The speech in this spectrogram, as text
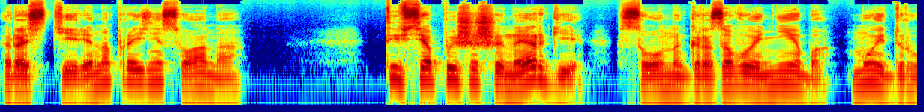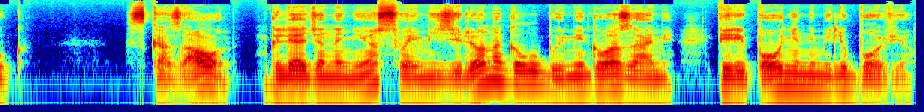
Растерянно произнесла она. «Ты вся пышешь энергии, словно грозовое небо, мой друг», сказал он, глядя на нее своими зелено-голубыми глазами, переполненными любовью.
